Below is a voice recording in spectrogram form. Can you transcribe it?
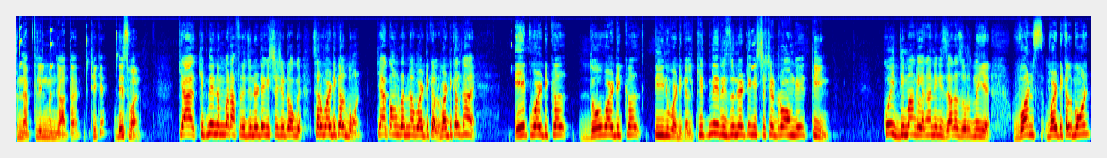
तो नेप्थलिन बन जाता है, ठीक है? दिस वन क्या, कितने नंबर ऑफ़ रेजोनेटिंग स्ट्रक्चर होंगे सर वर्टिकल बॉन्ड क्या काउंट करना वर्टिकल वर्टिकल कहाँ है? एक वर्टिकल दो वर्टिकल तीन वर्टिकल कितने रिजोनेटिंग स्ट्रक्चर ड्रॉ होंगे तीन. कोई दिमाग लगाने की ज़्यादा ज़रूरत नहीं है। वन वर्टिकल बॉन्ड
